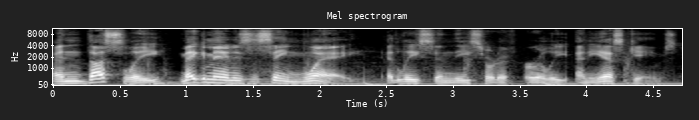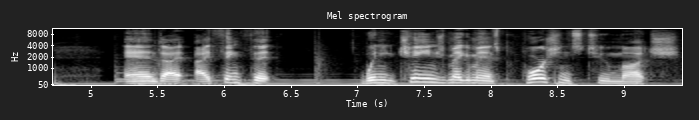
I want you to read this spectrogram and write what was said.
And thusly, Mega Man is the same way, at least in these sort of early NES games. And I, I think that when you change Mega Man's proportions too much,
